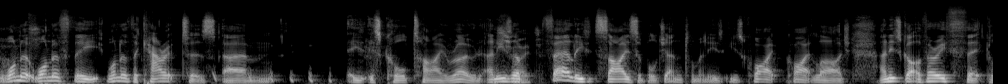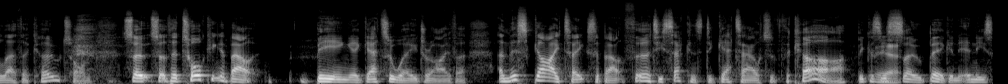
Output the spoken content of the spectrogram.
one of one of the one of the characters. Um, is called Tyrone, and he's right. a fairly sizable gentleman. He's he's quite quite large, and he's got a very thick leather coat on. So so they're talking about being a getaway driver. And this guy takes about 30 seconds to get out of the car because he's so big and, and he's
